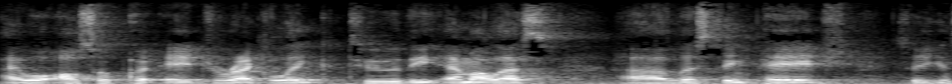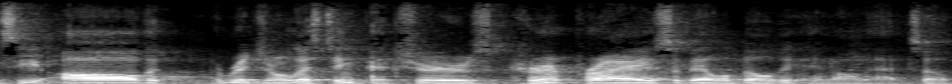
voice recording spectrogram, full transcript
I will also put a direct link to the MLS uh, listing page so you can see all the original listing pictures, current price, availability, and all that. So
